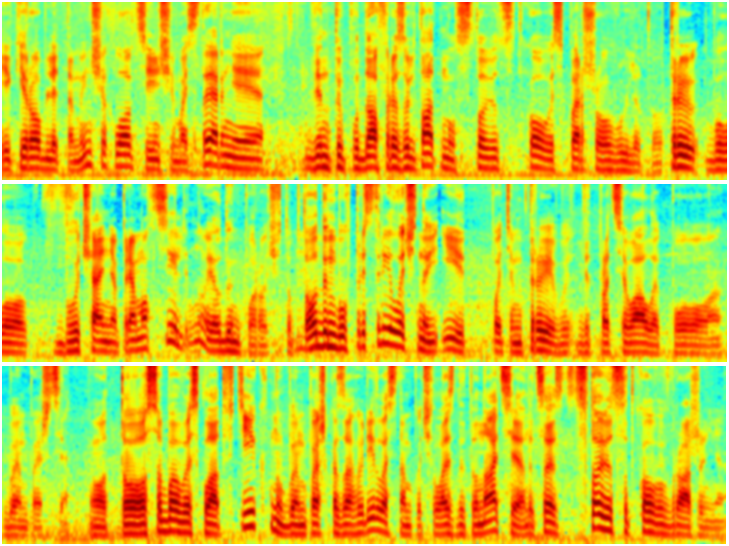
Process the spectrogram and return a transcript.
які роблять там інші хлопці, інші майстерні. Він, типу, дав результат ну, 100% з першого виліту. Три було влучання прямо в ціль, ну і один поруч. Тобто один був пристрілочний, і потім три відпрацювали по БМПшці. От, то особовий склад втік, ну, БМПшка загорілась, там почалась детонація. Це 100% враження.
